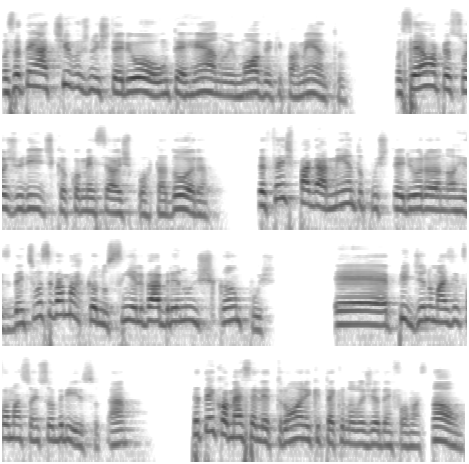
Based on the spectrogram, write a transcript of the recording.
Você tem ativos no exterior, um terreno, um imóvel, equipamento? Você é uma pessoa jurídica comercial exportadora? Você fez pagamento posterior ao não residente? Se você vai marcando sim, ele vai abrindo uns campos é, pedindo mais informações sobre isso, tá? Você tem comércio eletrônico e tecnologia da informação?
